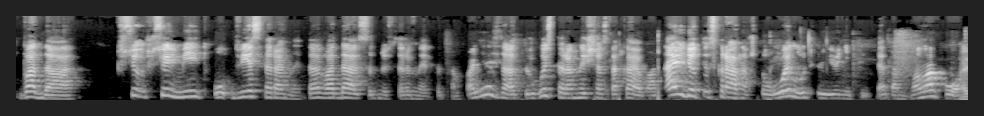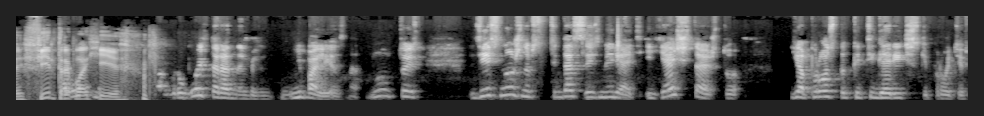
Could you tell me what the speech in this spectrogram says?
вода, все, все имеет две стороны. Да? Вода, с одной стороны, это там полезно, а с другой стороны, сейчас такая вода идет из кранов, что ой, лучше ее не пить, да, там молоко. А фильтры полезно, плохие. А с другой стороны, блин, не полезно. Ну, то есть здесь нужно всегда соизмерять. И я считаю, что я просто категорически против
